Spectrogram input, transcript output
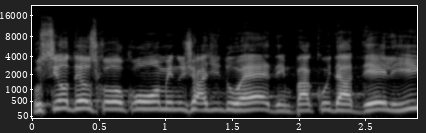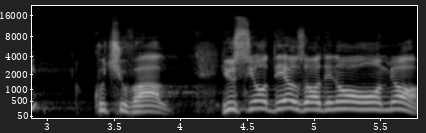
O Senhor Deus colocou o homem no jardim do Éden para cuidar dele e cultivá-lo. E o Senhor Deus ordenou ao homem, ó,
